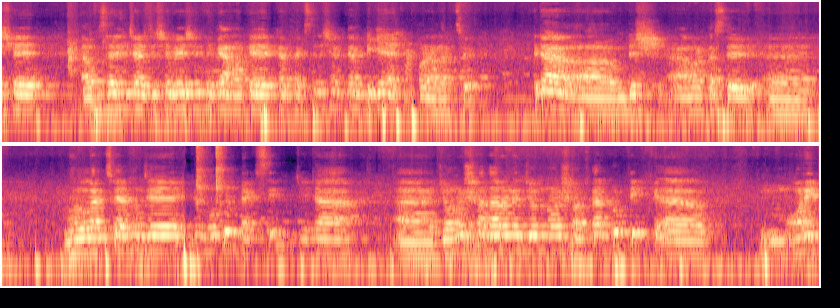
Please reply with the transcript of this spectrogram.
এসে অফিসার ইনচার্জ হিসেবে এসে থেকে আমাকে একটা ভ্যাকসিনেশন ক্যাম্পিংয়ে অ্যাটেন্ড করা লাগছে। এটা বেশ আমার কাছে ভালো লাগছে। এখন যে একটা নতুন ভ্যাকসিন যেটা জনসাধারণের জন্য সরকার কর্তৃক অনেক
